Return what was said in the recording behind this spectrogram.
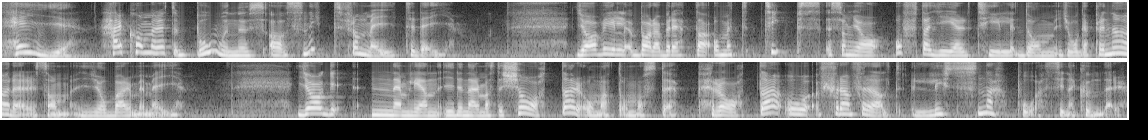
Hej! Här kommer ett bonusavsnitt från mig till dig. Jag vill bara berätta om ett tips som jag ofta ger till de yogaprenörer som jobbar med mig. Jag nämligen i det närmaste tjatar om att de måste prata och framförallt lyssna på sina kunder.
